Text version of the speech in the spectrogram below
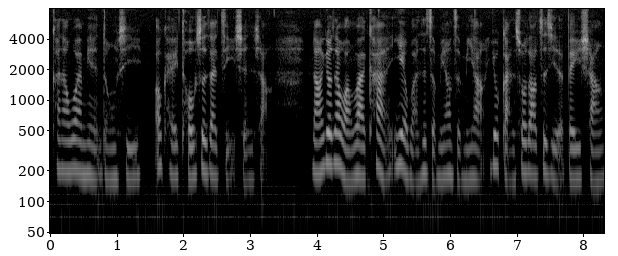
看到外面的东西，OK，投射在自己身上，然后又再往外看，夜晚是怎么样怎么样，又感受到自己的悲伤。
